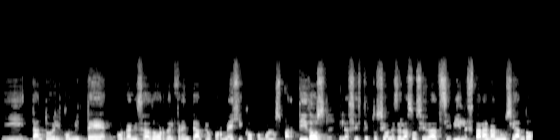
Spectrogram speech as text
y tanto el comité organizador del Frente Amplio por México como los partidos y las instituciones de la sociedad civil estarán anunciando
